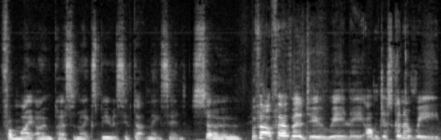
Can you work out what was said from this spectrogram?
from my own personal experience, if that makes sense. So, without further ado, really, I'm just going to read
